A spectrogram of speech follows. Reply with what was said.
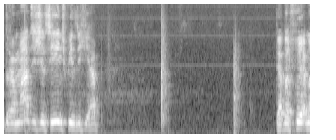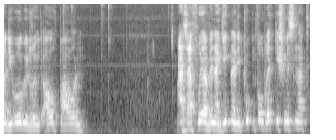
Dramatische Szenen spielen sich hier ab. Der hat mal früher immer die Uhr gedrückt, aufbauen. Also früher, wenn der Gegner die Puppen vom Brett geschmissen hat,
